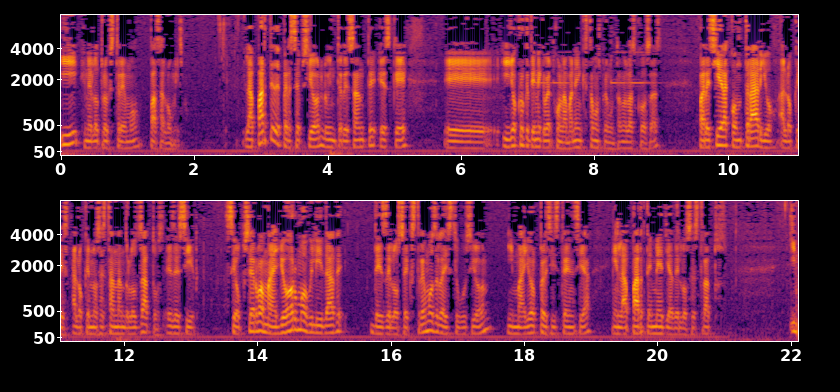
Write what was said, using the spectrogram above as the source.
y en el otro extremo pasa lo mismo. La parte de percepción, lo interesante es que, eh, y yo creo que tiene que ver con la manera en que estamos preguntando las cosas, pareciera contrario a lo que, a lo que nos están dando los datos. Es decir, se observa mayor movilidad desde los extremos de la distribución y mayor persistencia en la parte media de los estratos. Y,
